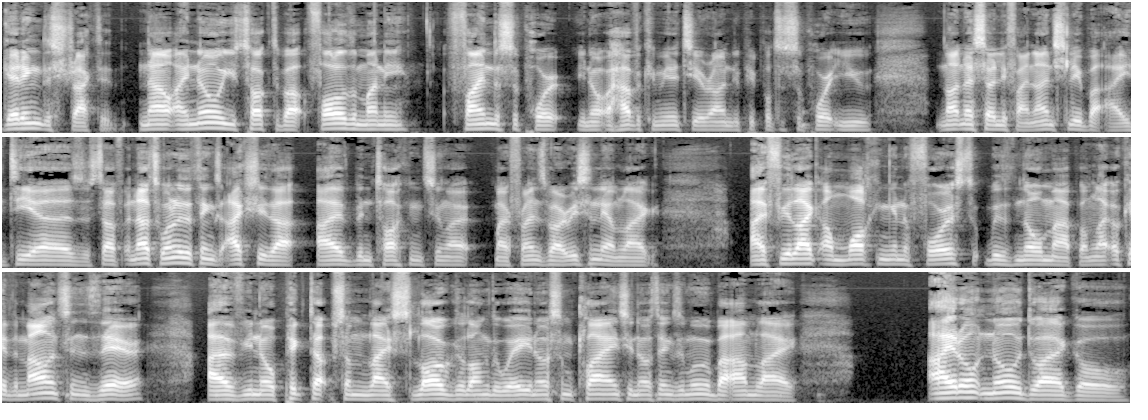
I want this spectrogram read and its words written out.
getting distracted. Now, I know you talked about follow the money, find the support. You know, have a community around you, people to support you not necessarily financially, but ideas and stuff. And that's one of the things actually that I've been talking to my, my friends about recently. I'm like, I feel like I'm walking in a forest with no map. I'm like, okay, the mountain's there. I've, you know, picked up some nice logs along the way, you know, some clients, you know, things are moving, but I'm like, I don't know. Do I go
